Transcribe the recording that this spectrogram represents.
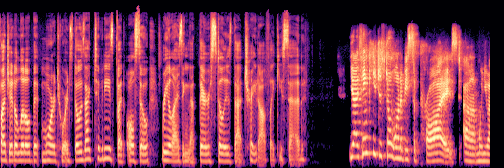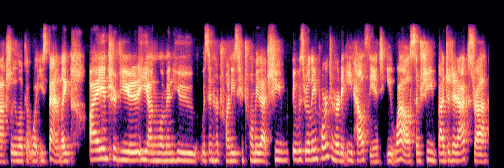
budget a little bit more towards those activities, but also realizing that there still is that trade off, like you said. Yeah, I think you just don't want to be surprised um, when you actually look at what you spend. Like I interviewed a young woman who was in her 20s who told me that she it was really important to her to eat healthy and to eat well. So she budgeted extra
